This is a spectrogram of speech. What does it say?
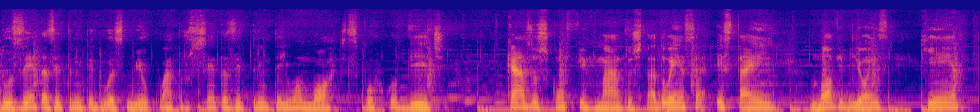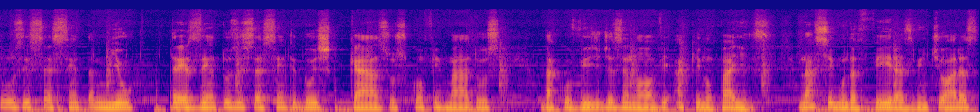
232.431 mortes por Covid. Casos confirmados da doença está em 9.560.362 casos confirmados da Covid-19 aqui no país. Na segunda-feira, às 20 horas,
